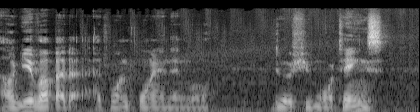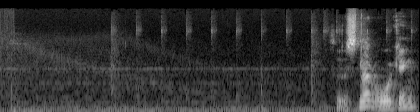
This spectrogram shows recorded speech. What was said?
I'll give up at, at one point and then we'll do a few more things. So it's not working.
